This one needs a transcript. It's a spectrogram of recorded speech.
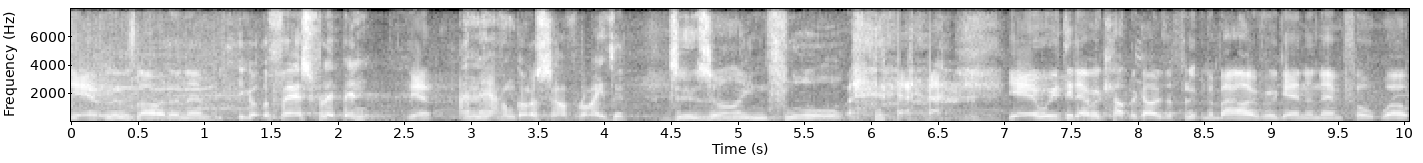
Yeah, it was lower than them. You got the first flip in, Yep. and they haven't got a self-righter design flaw. Yeah, we did have a couple of goes of flipping them back over again and then thought, well,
